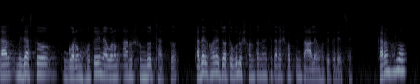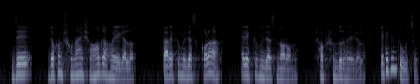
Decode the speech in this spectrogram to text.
তার মেজাজ তো গরম হতোই না, বরং আরও সুন্দর থাকতো। তাদের ঘরে যতগুলো সন্তান হয়েছে, তারা সব কিন্তু আলেম হতে পেরেছে। কারণ হলো যে যখন সোনায় সহগা হয়ে গেল, তার একটু মেজাজ কড়া, এর একটু মেজাজ নরম, সব সুন্দর হয়ে গেল। এটা কিন্তু উচিত।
